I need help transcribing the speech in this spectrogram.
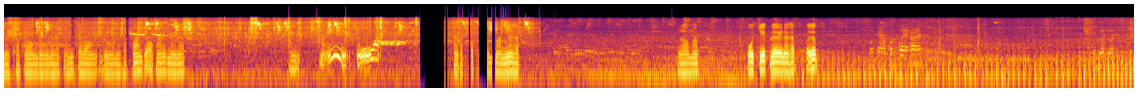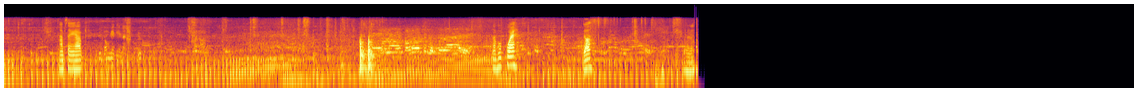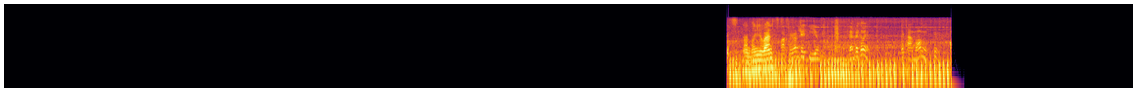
นะครับลองดูนะครับ อันนี้ก็ลองดูนะครับว่ามันจะออกมาแบบไหนนะครับนี่นี่จัวนะครับก็ประมาณนี้นะครับ เรามาโปรเจกต์เลยนะครับปึ๊บห้ามใส่ครับ นะผู้ป่วยเดี๋ยว เดินไปวันไกลตีเอาแล้วไปด้วยไปถามน้อง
